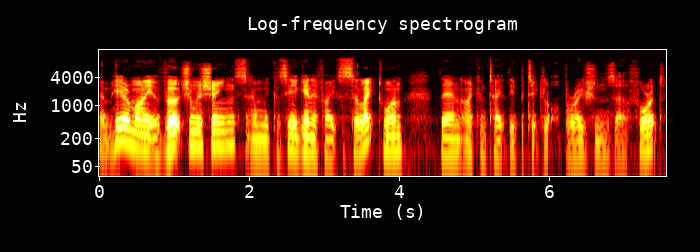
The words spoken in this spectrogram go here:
Um, here are my virtual machines, and we can see again if I select one, then I can take the particular operations uh, for it.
